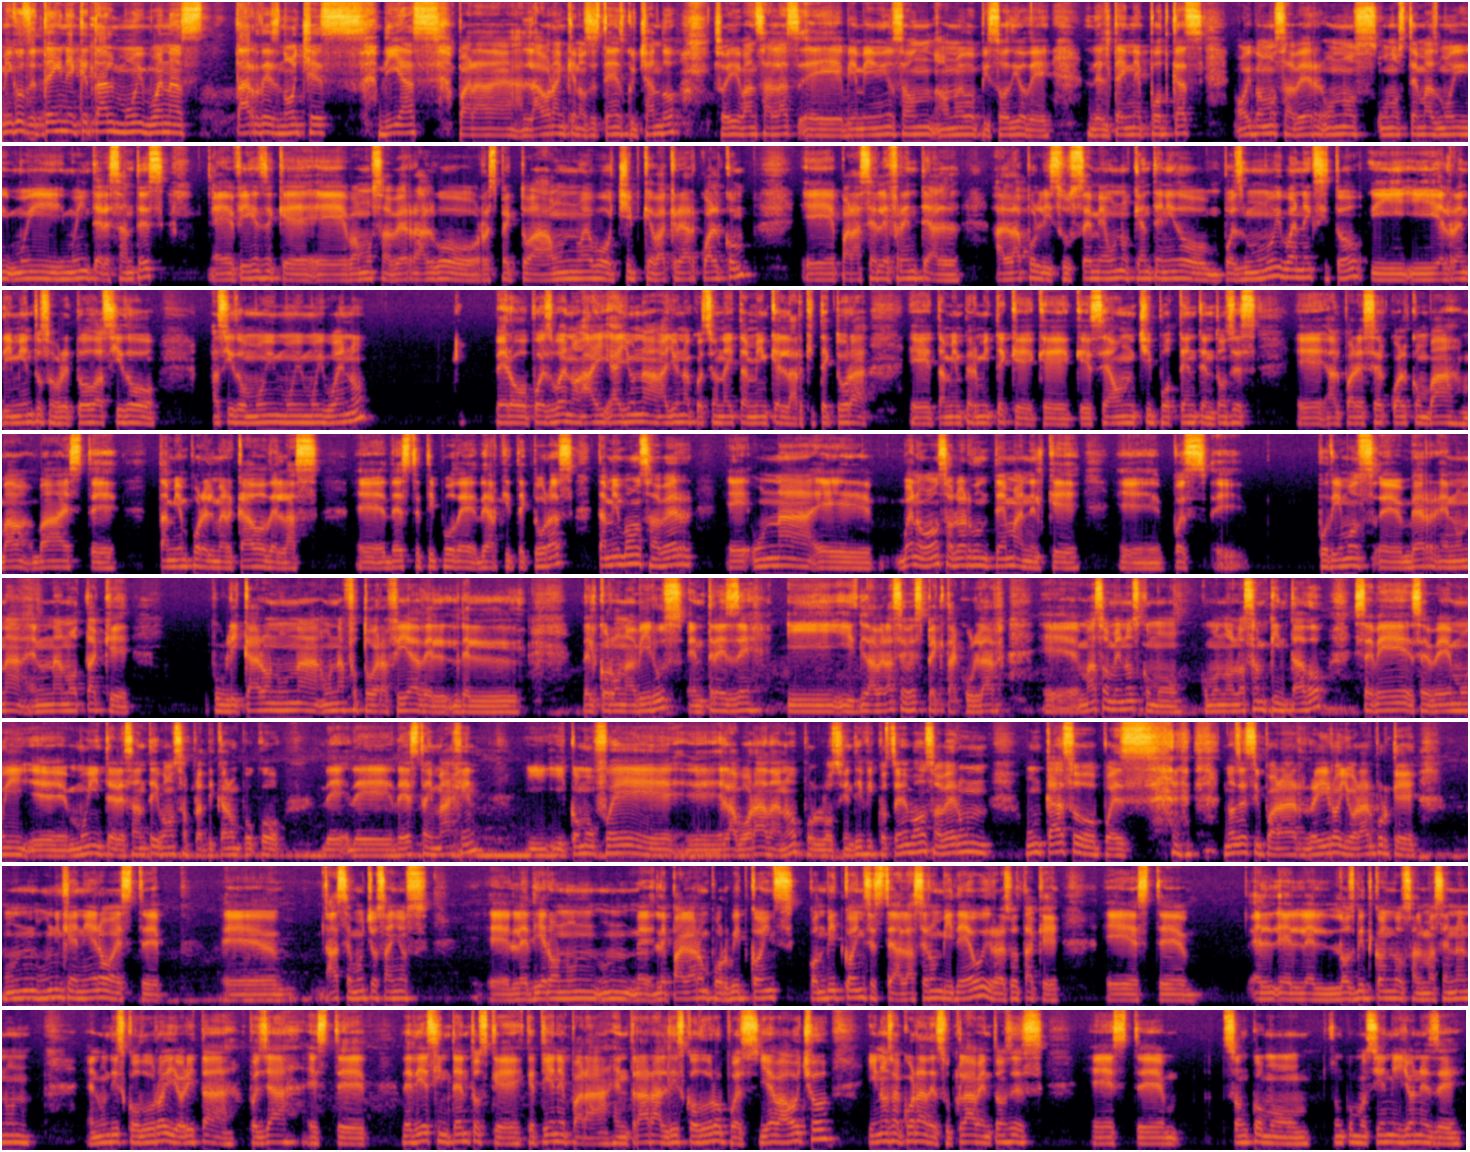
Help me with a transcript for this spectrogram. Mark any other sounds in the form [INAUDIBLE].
Amigos de Tecne, ¿qué tal? Muy buenas tardes, noches, días para la hora en que nos estén escuchando. Soy Iván Salas, eh, bienvenidos a un, nuevo episodio de, del Tecne Podcast. Hoy vamos a ver unos, unos temas muy, muy, muy interesantes. Eh, fíjense que eh, vamos a ver algo respecto a un nuevo chip que va a crear Qualcomm para hacerle frente al, al, Apple y sus M1 que han tenido pues muy buen éxito y, y el rendimiento sobre todo ha sido ha sido muy, muy, muy bueno. Pero pues bueno, hay, hay, una, hay una cuestión ahí también que la arquitectura eh, también permite que, sea un chip potente. Entonces, eh, al parecer Qualcomm va, va, va este, también por el mercado de las eh, de este tipo de, arquitecturas. También vamos a ver una, bueno, vamos a hablar de un tema en el que pues pudimos ver en una, en una nota que publicaron una, una fotografía del, del, coronavirus en 3D y, la verdad se ve espectacular. Eh, más o menos como, como nos los han pintado, se ve, se ve muy, eh, muy interesante y vamos a platicar un poco de, esta imagen y, cómo fue eh, elaborada ¿no? por los científicos. También vamos a ver un, un caso, pues, [LAUGHS] no sé si para reír o llorar porque un, un ingeniero, este, eh, hace muchos años eh, le dieron un, eh, le pagaron por bitcoins, con bitcoins este, al hacer un video y resulta que este, los bitcoins los almacenó en un, en un disco duro y ahorita pues ya este, de 10 intentos que, tiene para entrar al disco duro pues lleva 8 y no se acuerda de su clave, entonces este, son como, son como 100 millones de,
